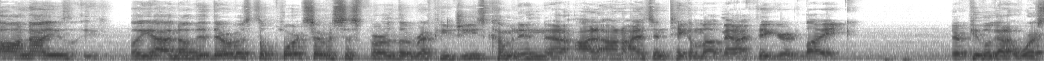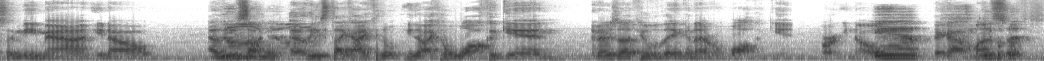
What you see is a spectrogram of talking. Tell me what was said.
Oh no, he's, he's- well, yeah, no. th- There was support services for the refugees coming in. And I, I, I just didn't take them up, man. I figured like there are people got it worse than me, man. You know, at No, least I'm, no. at least like I can, you know, I can walk again. And there's other people that ain't gonna ever walk again, or you know, Yeah, they got months but- of.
